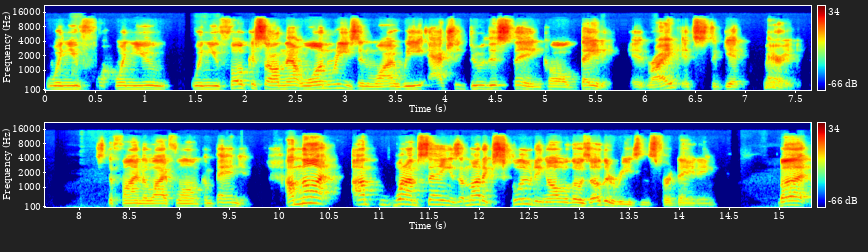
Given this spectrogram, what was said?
when you when you when you focus on that one reason why we actually do this thing called dating right? It's to get married. It's to find a lifelong companion. I'm not I'm, what i'm saying is i'm not excluding all of those other reasons for dating but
